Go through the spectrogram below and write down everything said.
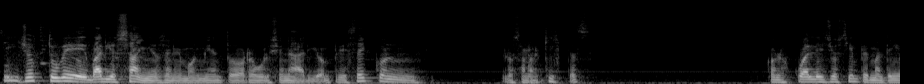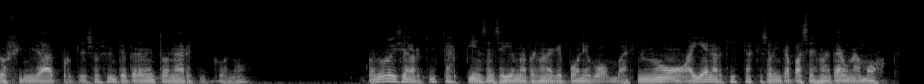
Sí, yo estuve varios años en el movimiento revolucionario. Empecé con los anarquistas, con los cuales yo siempre he mantenido afinidad, porque yo soy un temperamento anárquico, ¿no? Cuando uno dice anarquistas, piensa enseguida en una persona que pone bombas. No, hay anarquistas que son incapaces de matar una mosca.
